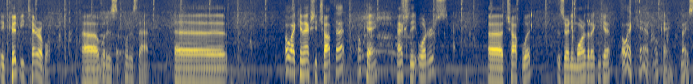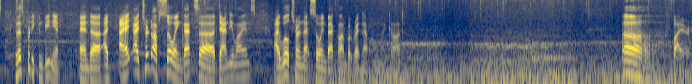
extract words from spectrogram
It could be terrible. Uh, what is what is that? Uh, oh, I can actually chop that. Okay. Actually, orders. Uh, chop wood. Is there any more that I can get? Oh, I can. Okay, nice. Because that's pretty convenient. And uh, I, I I turned off sowing. That's uh, dandelions. I will turn that sowing back on, but right now, oh my god. Oh, fire.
